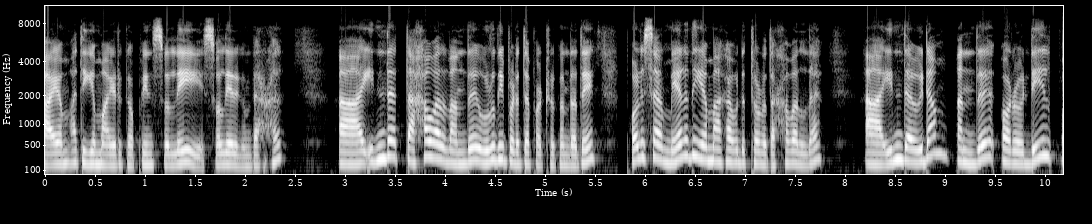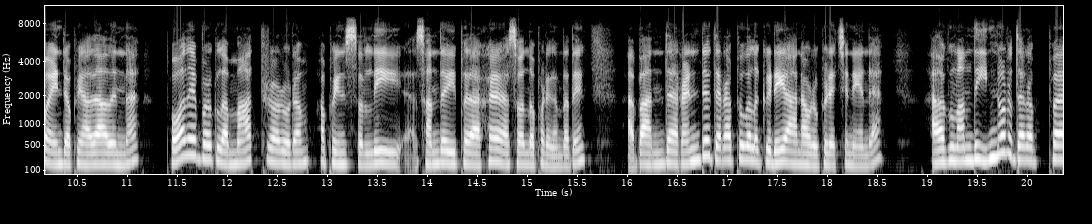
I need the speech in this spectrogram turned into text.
காயம் அதிகமாக இருக்கு அப்படின்னு சொல்லி சொல்லியிருக்கின்றார்கள். இந்த தகவல் வந்து உறுதிப்படுத்தப்பட்டிருக்கின்றது. போலீசார் மேலதிகமாக விடுத்த தகவலில் இந்த இடம் வந்து ஒரு டீல் பாயிண்ட் அப்படி அதாவது என்ன போதைப் பொருட்களை மாற்றுற இடம் அப்படின்னு சொல்லி சந்தேகிப்பதாக சொல்லப்படுகின்றது. அப்போ அந்த ரெண்டு தரப்புகளுக்கு இடையான ஒரு பிரச்சனை இல்லை அவர்கள் வந்து இன்னொரு தரப்பை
